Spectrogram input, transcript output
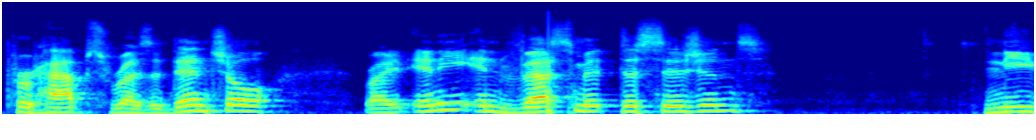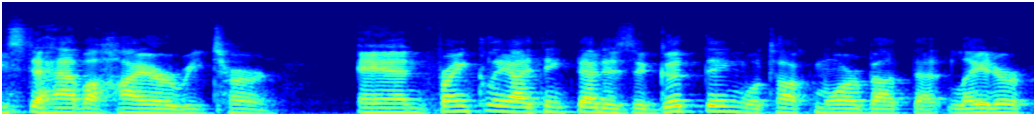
perhaps residential, right? Any investment decisions needs to have a higher return. And frankly, I think that is a good thing. We'll talk more about that later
